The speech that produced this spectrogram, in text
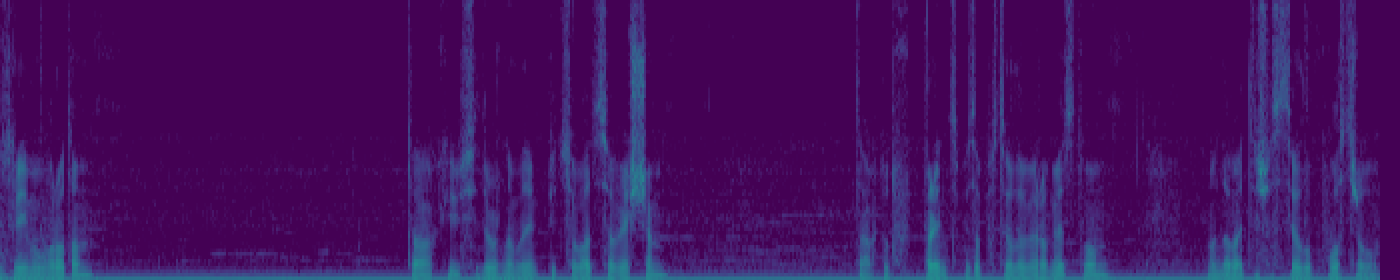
відкриємо воротом. Так, і всі дружно будемо підсуватися вищим. Так, тут в принципі запустили виробництво. Ну, давайте ще силу пострілу.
